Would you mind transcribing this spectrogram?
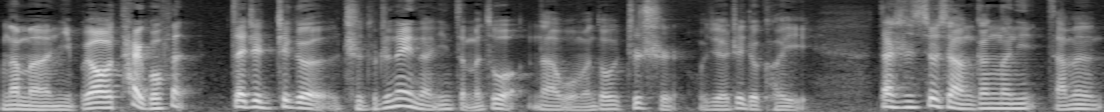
那么你不要太过分，在这这个尺度之内呢，你怎么做，那我们都支持，我觉得这就可以。但是就像刚刚你咱们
